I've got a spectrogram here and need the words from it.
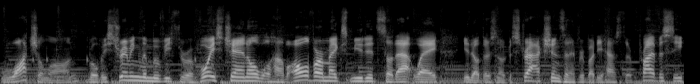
watch along. We'll be streaming the movie through a voice channel. We'll have all of our mics muted so that way, you know, there's no distractions and everybody has their privacy.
